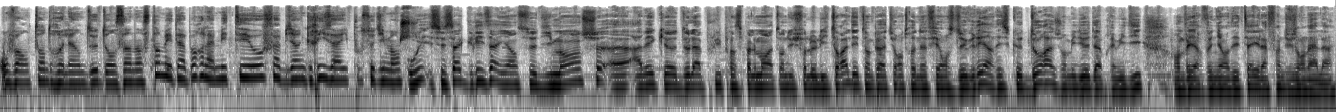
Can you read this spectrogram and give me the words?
On va entendre l'un d'eux dans un instant, mais d'abord la météo, Fabien Grisaille pour ce dimanche. Oui, c'est ça, grisaille hein, ce dimanche, euh, avec euh, de la pluie principalement attendue sur le littoral, des températures entre 9 et 11 degrés, un risque d'orage en milieu d'après-midi. On va y revenir en détail à la fin du journal.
